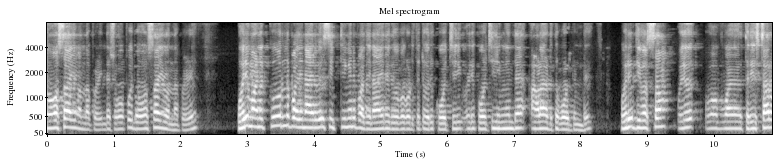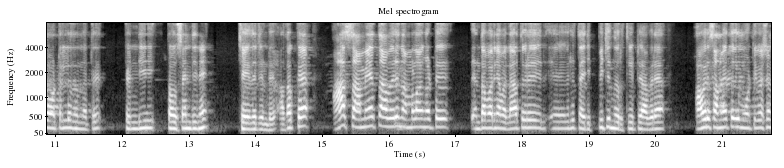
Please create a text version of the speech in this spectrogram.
ലോസായി വന്നപ്പോൾ എന്റെ ഷോപ്പ് ലോസായി വന്നപ്പോൾ ഒരു മണിക്കൂറിന് പതിനായിരം ഒരു സിറ്റിങ്ങിന് പതിനായിരം രൂപ കൊടുത്തിട്ട് ഒരു കോച്ചിങ് ഒരു കോച്ചിങ്ങിന്റെ ആളെ അടുത്ത് പോയിട്ടുണ്ട്. ഒരു ദിവസം ഒരു ത്രീ സ്റ്റാർ ഹോട്ടലിൽ നിന്നിട്ട് ട്വന്റി തൗസൻഡിന് ചെയ്തിട്ടുണ്ട്. അതൊക്കെ ആ സമയത്ത് അവർ നമ്മളങ്ങോട്ട് എന്താ പറയാ വല്ലാത്തൊരു ഒരു തരിപ്പിച്ച് നിർത്തിയിട്ട് അവരെ ആ ഒരു സമയത്ത് ഒരു മോട്ടിവേഷൻ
